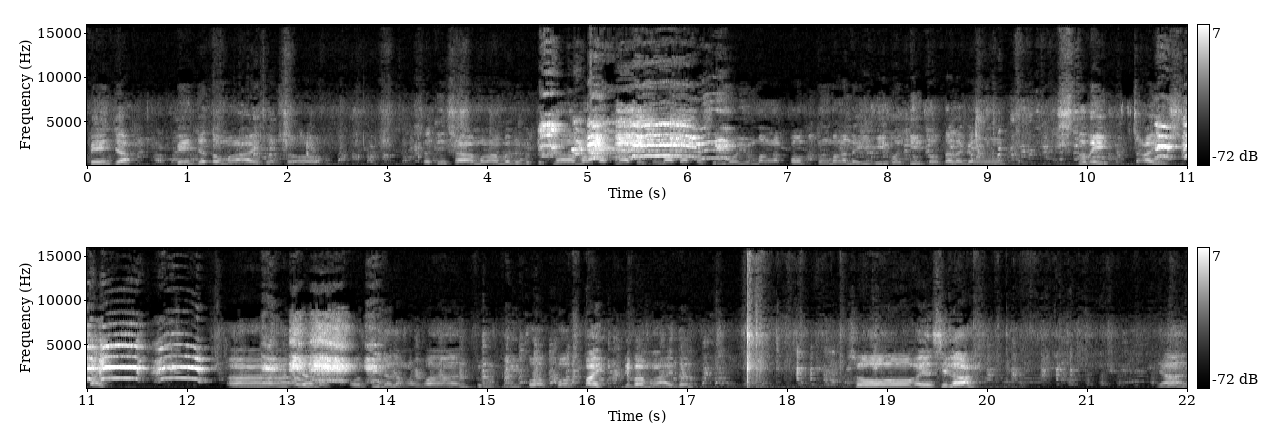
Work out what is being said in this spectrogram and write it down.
ah, half benja. Half benja to mga idol. So, isa din sa mga malulupit na mga cut natin. Kung mapapansin mo, yung mga comp ng mga naiiwan dito, talagang straight, tsaka yung spike. Ah, ayan o, konti na lang. 1, 2, 3, 4, 4, spike. Di ba mga idol? So, ayan sila. Yan.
